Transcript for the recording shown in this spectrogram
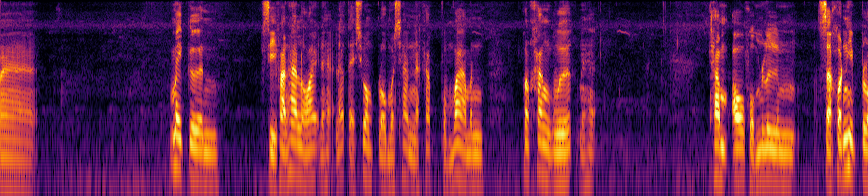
มา ไม่เกิน 4,500 นะฮะ แล้วแต่ช่วงโปรโมชั่นนะครับ ผมว่ามันค่อนข้างเวิร์กนะฮะ ทำเอาผมลืมสคอนี่โปร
